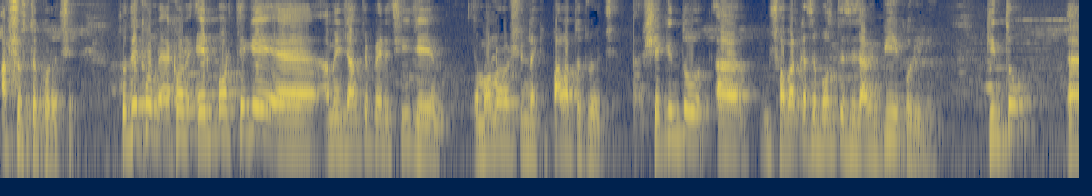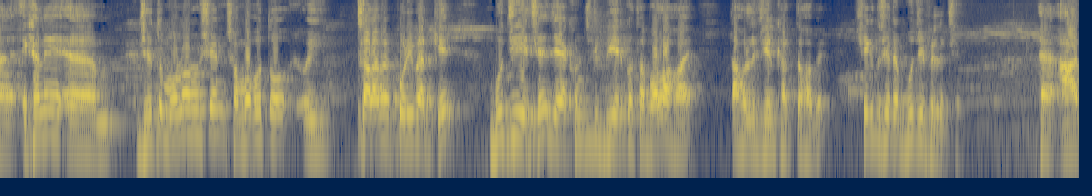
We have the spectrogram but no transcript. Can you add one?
আশ্বস্ত করেছে। তো দেখুন, এখন এরপর থেকে আমি জানতে পেরেছি যে মনোহর হোসেন নাকি পালাতক রয়েছে। সে কিন্তু সবার কাছে বলতেছে যে আমি বিয়ে করিনি। কিন্তু এখানে যেহেতু মনোহর হোসেন সম্ভবত ওই সালামের পরিবারকে বুঝিয়েছে যে এখন যদি বিয়ের কথা বলা হয়, তাহলে জেল খাটতে হবে। সে কিন্তু সেটা বুঝে ফেলেছে। হ্যাঁ আর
